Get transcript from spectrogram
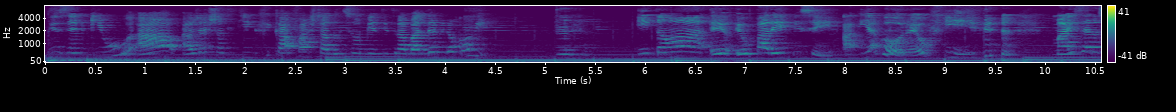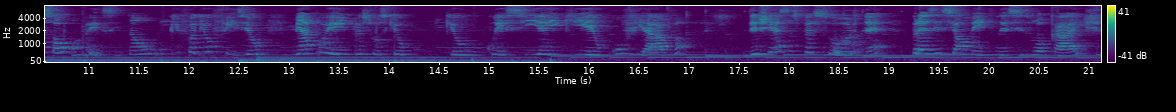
dizendo que o, a, a gestante tinha que ficar afastada do seu ambiente de trabalho devido ao Covid. Uhum. Então a, eu, eu, parei e pensei, ah, e agora? É o fim. Mas era só o começo. Então o que foi que eu fiz? Eu me apoiei em pessoas que eu, que eu conhecia e que eu confiava. Deixei essas pessoas né, presencialmente nesses locais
